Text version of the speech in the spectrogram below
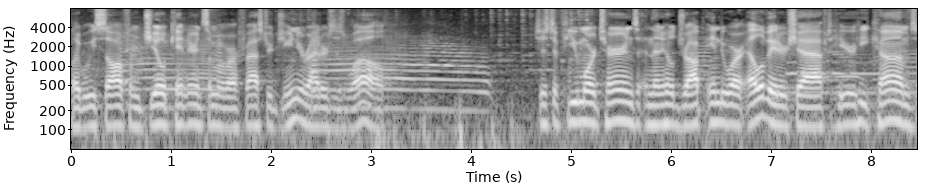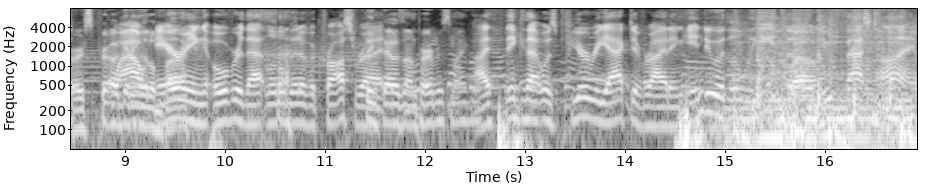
like we saw from Jill Kintner and some of our faster junior riders as well. Just a few more turns and then he'll drop into our elevator shaft. Here he comes. First pro getting wow, little buck. over that little bit of a cross ride. Think that was on purpose, Michael? I think that was pure reactive riding into the lead though. New fast time.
